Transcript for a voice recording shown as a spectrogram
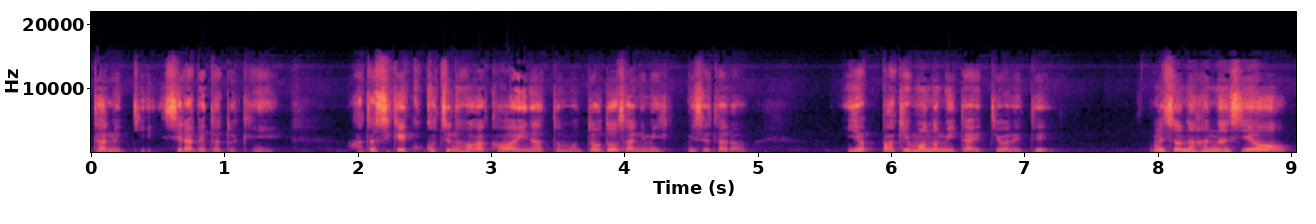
狸調べた時に、私結構こっちの方が可愛いなと思ってお父さんに見せたら、いや、化け物みたいって言われて、でその話を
